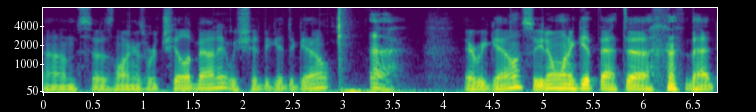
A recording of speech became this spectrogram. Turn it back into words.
Um, so as long as we're chill about it, we should be good to go. Ah, there we go. So you don't want to get that uh, that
